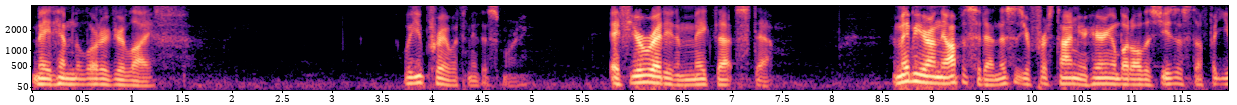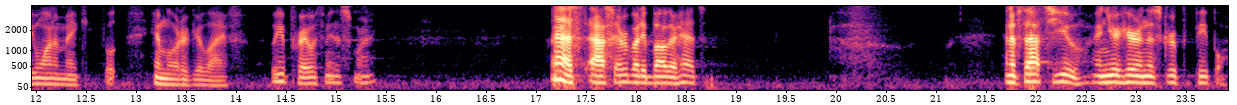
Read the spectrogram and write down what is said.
made him the Lord of your life. Will you pray with me this morning? If you're ready to make that step, and maybe you're on the opposite end. This is your first time you're hearing about all this Jesus stuff, but you want to make him Lord of your life. Will you pray with me this morning? I ask, ask everybody bow their heads. And if that's you and you're here in this group of people,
